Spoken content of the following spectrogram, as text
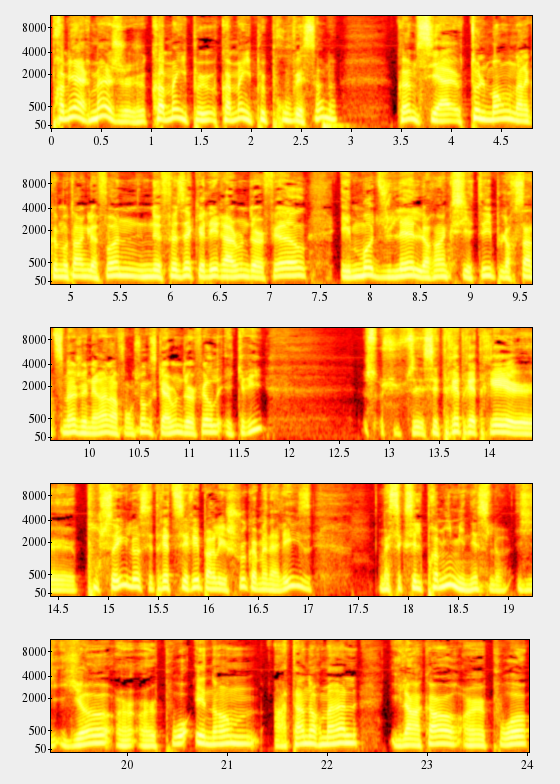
premièrement, comment il peut comment il peut prouver ça là? Comme si euh, tout le monde dans la communauté anglophone ne faisait que lire Aaron Durfield et modulait leur anxiété puis leur sentiment général en fonction de ce qu'Aaron Durfield écrit. C'est très, très, très euh, poussé, là. C'est très tiré par les cheveux comme analyse. Mais c'est que c'est le premier ministre, là. Il, a un, poids énorme en temps normal. Il a encore un poids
